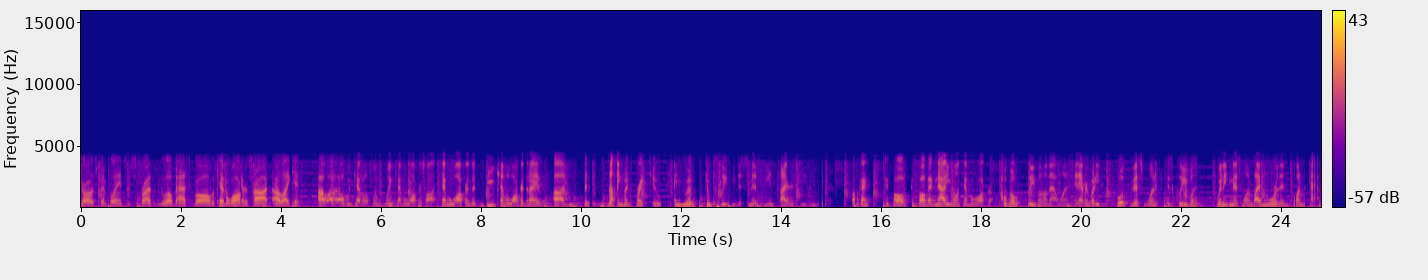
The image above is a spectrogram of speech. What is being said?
Charlotte's been playing some surprisingly well basketball, but Kemba Yep, Walker's hot. I like it. Oh, oh, oh! When Kemba, when, when Kemba Walker's hot, Kemba Walker, the the Kemba Walker that I have uh, been nothing but great to, and you have completely dismissed the entire season. Okay, good call, good call back. Now you want Kemba Walker. I'll go Cleveland on that one, and everybody book this one as Cleveland winning this one by more than one half.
